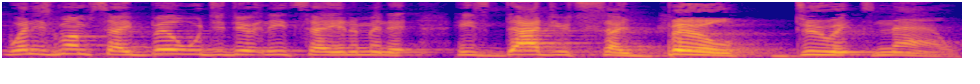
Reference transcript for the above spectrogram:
when his mum said, Bill, would you do it? And he'd say, in a minute. His dad used to say, Bill, do it now.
